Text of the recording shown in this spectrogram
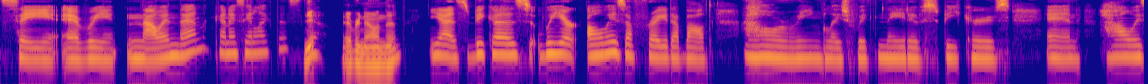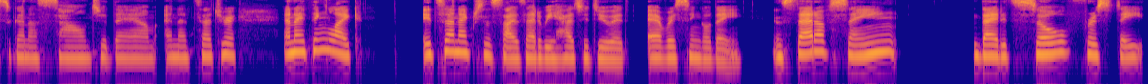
say every now and then. Can I say it like this? Yeah. Every now and then. Yes, because we are always afraid about our English with native speakers and how it's gonna sound to them and etc. And I think like it's an exercise that we had to do it every single day. Instead of saying that it's so frustra-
